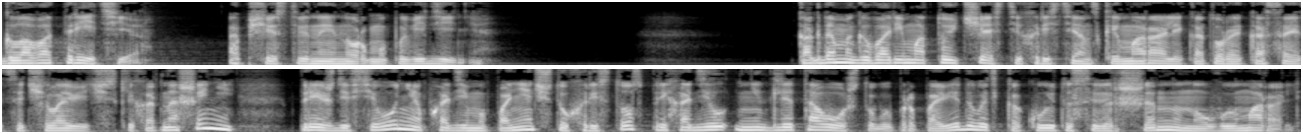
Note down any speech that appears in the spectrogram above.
Глава 3. Общественные нормы поведения. Когда мы говорим о той части христианской морали, которая касается человеческих отношений, прежде всего необходимо понять, что Христос приходил не для того, чтобы проповедовать какую-то совершенно новую мораль.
